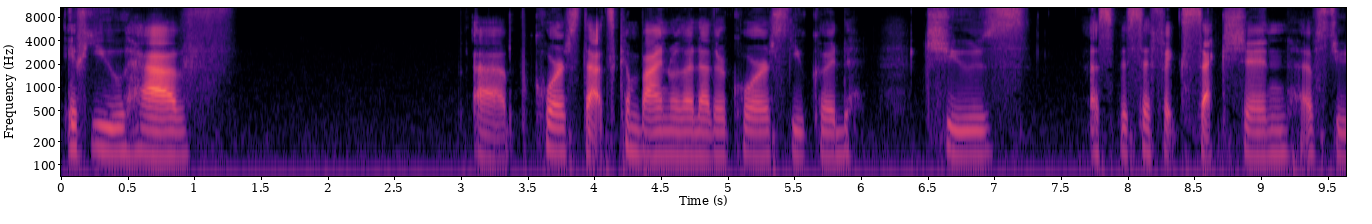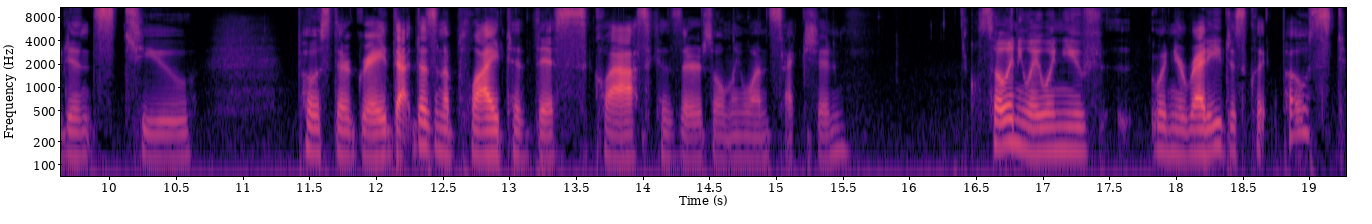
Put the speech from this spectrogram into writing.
if you have a course that's combined with another course, you could choose a specific section of students to post their grade. That doesn't apply to this class because there's only one section. So anyway, when you've when you're ready, just click post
